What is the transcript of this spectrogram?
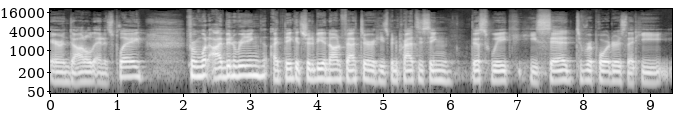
aaron donald and his play from what i've been reading i think it should be a non-factor he's been practicing this week he said to reporters that he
